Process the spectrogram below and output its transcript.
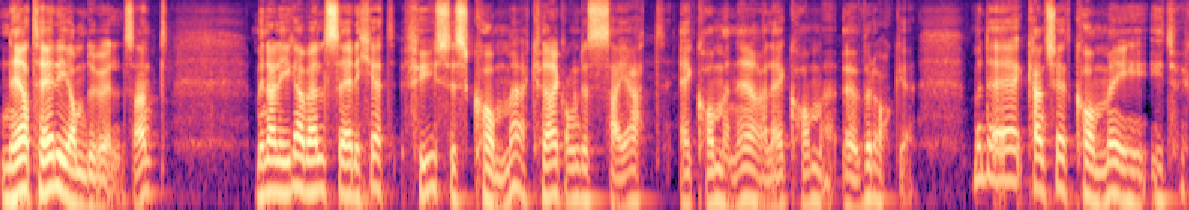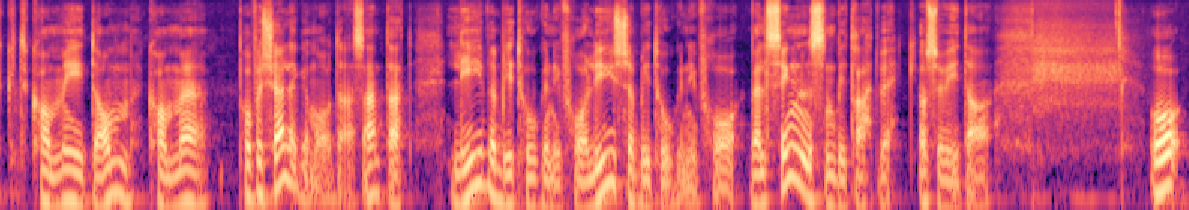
ned til dem, om du vil. sant? Men allikevel så er det ikke et fysisk komme hver gang det sier at 'jeg kommer ned', eller 'jeg kommer over dere'. Men det er kanskje et komme i, i tukt, komme i dom, komme på forskjellige måter. sant? At livet blir tatt ifra, lyset blir tatt ifra, velsignelsen blir dratt vekk, osv. Og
